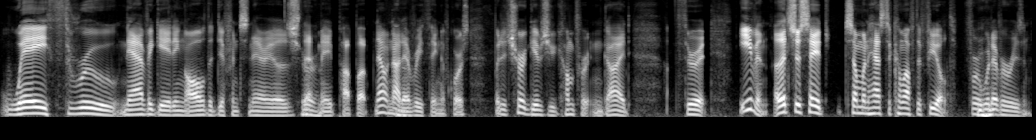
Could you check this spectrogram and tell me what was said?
way through navigating all the different scenarios Sure. that may pop up. Now, not Yeah. everything, of course, but it sure gives you comfort and guide through it. Even let's just say someone has to come off the field for Mhm. whatever reason.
